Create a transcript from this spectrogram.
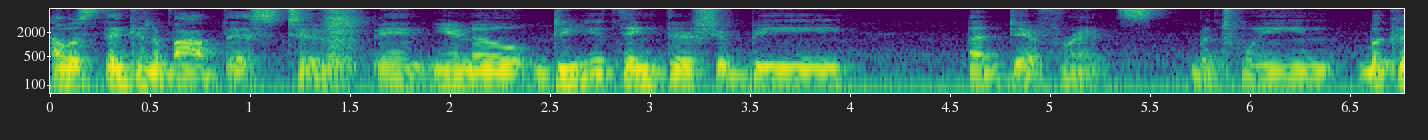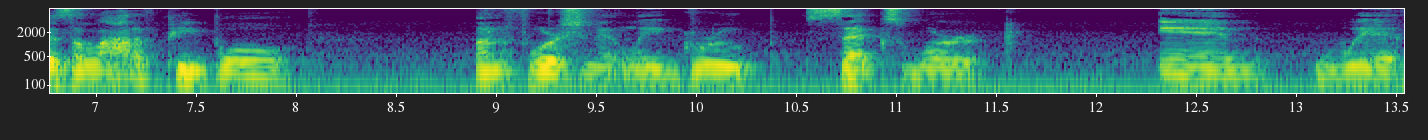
I was thinking about this too, and you know, do you think there should be a difference between because a lot of people, unfortunately, group sex work in with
